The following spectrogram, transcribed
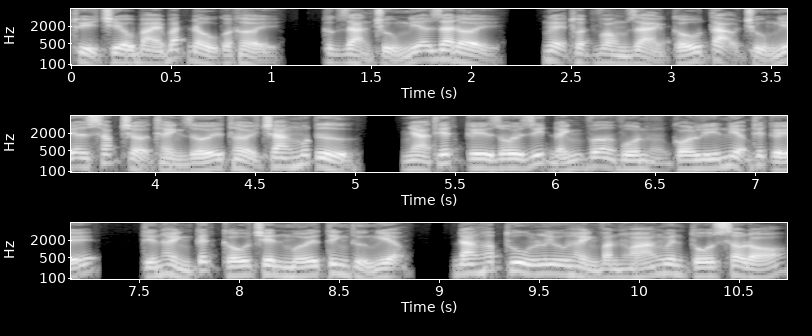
thủy triều bài bắt đầu có thời cực giản chủ nghĩa ra đời nghệ thuật vòng giải cấu tạo chủ nghĩa sắp trở thành giới thời trang mốt từ nhà thiết kế dôi dít đánh vỡ vốn có lý niệm thiết kế tiến hành kết cấu trên mới tinh thử nghiệm đang hấp thu lưu hành văn hóa nguyên tố sau đó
